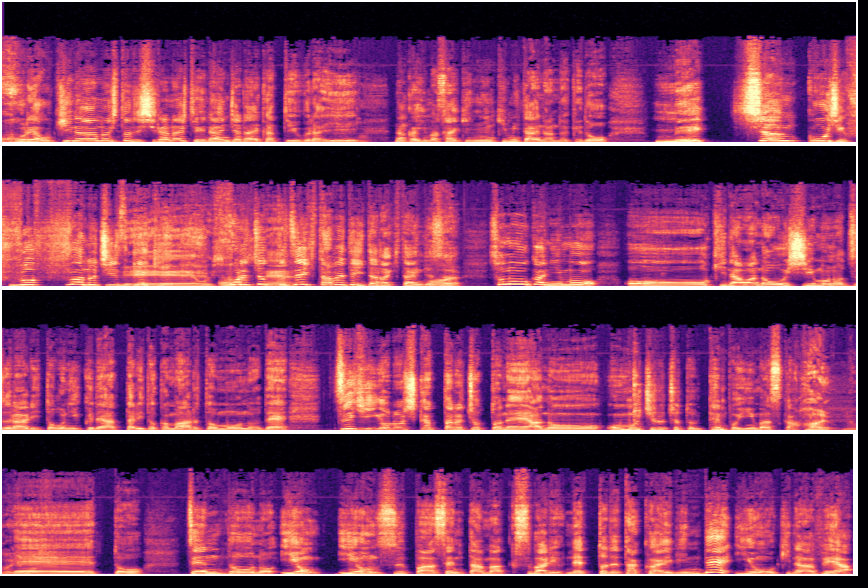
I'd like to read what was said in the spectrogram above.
これ沖縄の人で知らない人いないんじゃないかっていうぐらいなんか今最近人気みたいなんだけどめっちゃんこ美味しいふわっふわのチーズケーキ、えー美味しそうこれちょっとぜひ食べていただきたいんです、はい。その他にもお沖縄の美味しいものずらりとお肉であったりとかもあると思うのでぜひよろしかったらちょっとねあのもう一度ちょっと店舗言いますか。はいお願いします。えーっと全道のイオンイオンスーパーセンターマックスバリューネットで宅配便でイオン沖縄フェア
